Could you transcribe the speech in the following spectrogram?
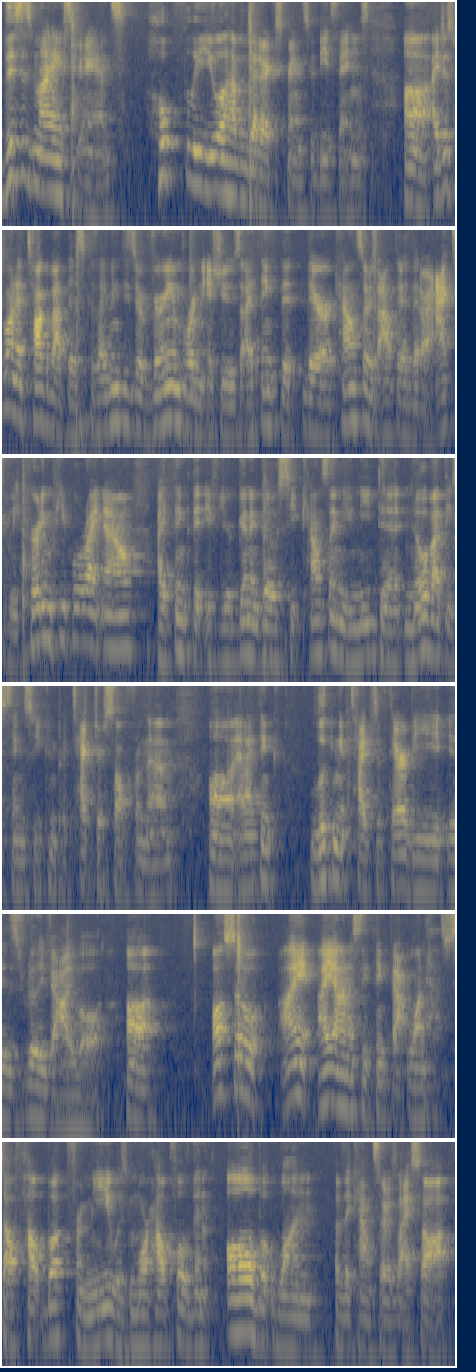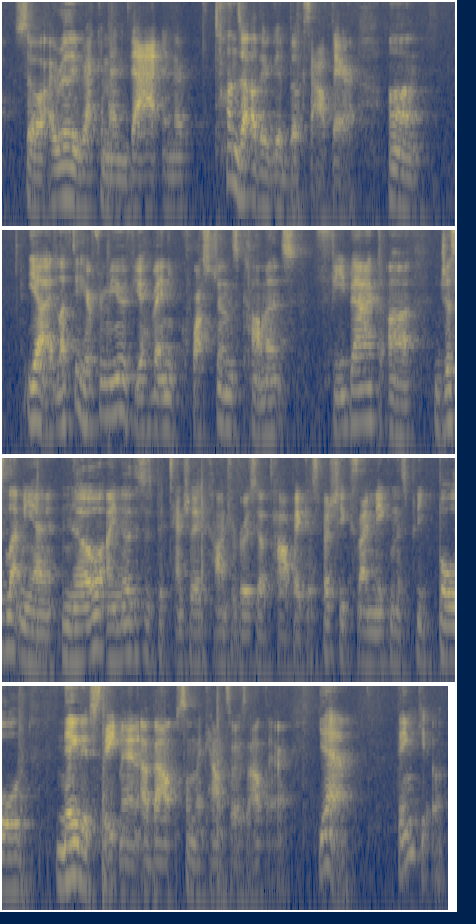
this is my experience. Hopefully you will have a better experience with these things. Uh, I just want to talk about this because I think these are very important issues. I think that there are counselors out there that are actively hurting people right now. I think that if you're going to go seek counseling, you need to know about these things so you can protect yourself from them. Uh, and I think looking at types of therapy is really valuable. Uh, also, I, I honestly think that one self-help book for me was more helpful than all but one of the counselors I saw. So I really recommend that, and there are tons of other good books out there. Um, yeah, I'd love to hear from you. If you have any questions, comments, feedback, uh, just let me know. I know this is potentially a controversial topic, especially because I'm making this pretty bold negative statement about some of the counselors out there. Yeah, thank you.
